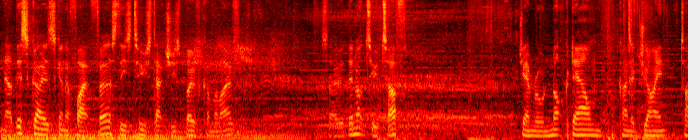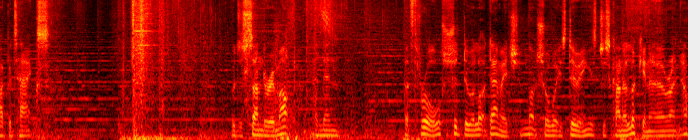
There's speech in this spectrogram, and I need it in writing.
Now this guy is going to fight first. These two statues both come alive. So they're not too tough. General knockdown, kind of giant type attacks. We'll just sunder him up and then the thrall should do a lot of damage. I'm not sure what he's doing, he's just kind of looking at her right now.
